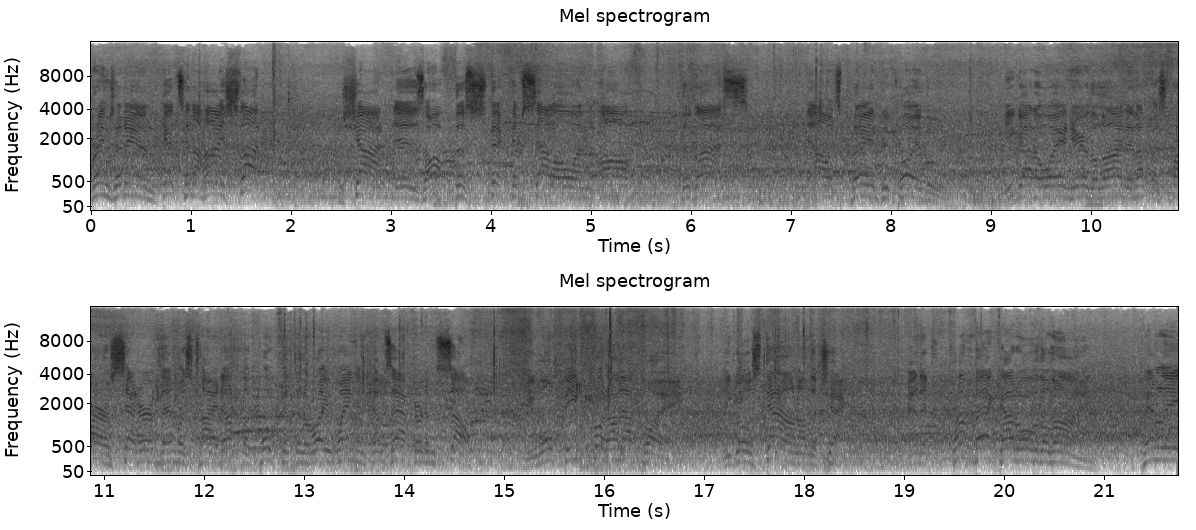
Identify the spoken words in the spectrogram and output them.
brings it in. Gets in a high slot. The shot is off the stick of Salo and off the glass. Now it's played to Koivu. He got away near the line and up as far as center, and then was tied up, but poked it to the right wing and comes after it himself. He won't be put on that play. He goes down on the check, and it come back out over the line. Penalty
